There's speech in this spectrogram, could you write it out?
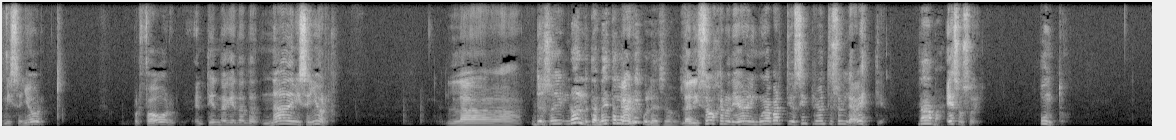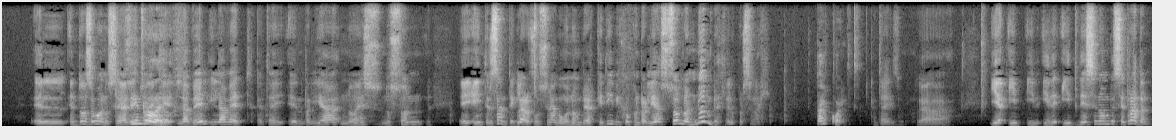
Mi señor, por favor, entienda que trata nada de mi señor. La Yo soy. No, también está en la película eso. la Sí. lisonja no te lleva a ninguna parte, yo simplemente soy la bestia. Nada más. Eso soy. Punto. El, entonces, bueno, se da el Sin hecho de que la Bel y la Bet, ¿cachai? En realidad no es, no son. Es, es interesante, claro, funciona como nombres arquetípicos, pero en realidad son los nombres de los personajes. Tal cual. ¿cachai? O sea, y, y, y, de, y de ese nombre se tratan,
